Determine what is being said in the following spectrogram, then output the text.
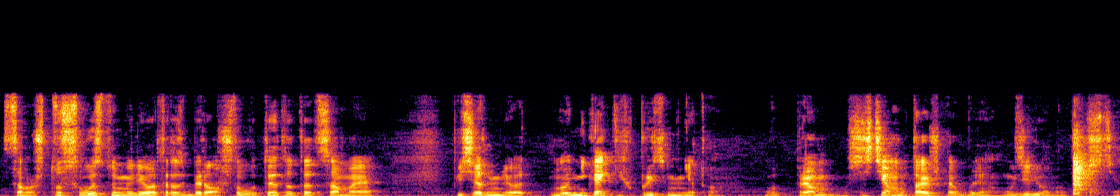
Самое, что свойства милливатт разбирал, что вот этот, это самое 50 милливатт. Ну, никаких призм нету. Вот прям система так же, как, были у зеленого почти.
